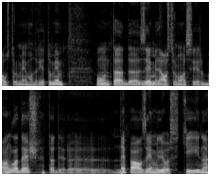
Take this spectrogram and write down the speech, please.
austrumiem un rietumiem. Un tad ziemeļaustrumos ir Bangladeša, tad ir Nepāla ziemeļos, Ķīna,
